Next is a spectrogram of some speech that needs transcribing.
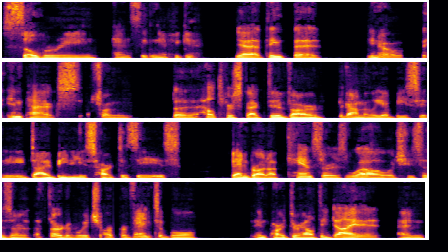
sobering and significant. Yeah, I think that, you know, the impacts from the health perspective are predominantly obesity, diabetes, heart disease. Ben brought up cancer as well, which he says are a third of which are preventable in part through healthy diet. And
